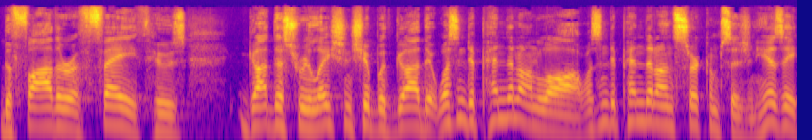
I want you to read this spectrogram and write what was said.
the father of faith, who's got this relationship with God that wasn't dependent on law, wasn't dependent on circumcision. He has a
